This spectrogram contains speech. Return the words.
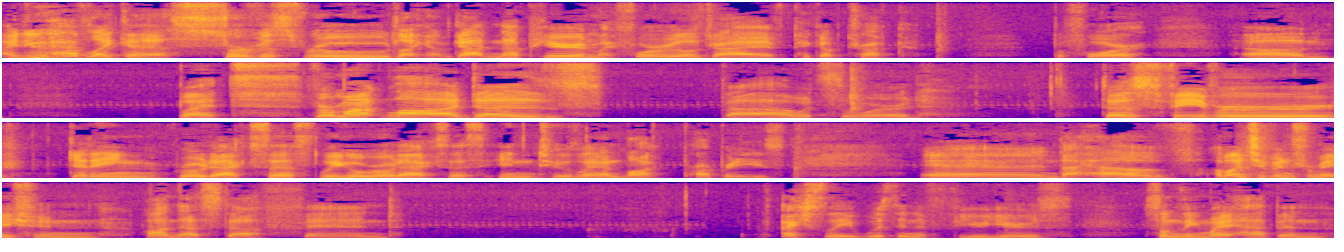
I do have like a service road, like I've gotten up here in my four wheel drive pickup truck before. Um, but Vermont law does, uh, what's the word? Does favor getting road access, legal road access into landlocked properties. And I have a bunch of information on that stuff. And actually, within a few years, something might happen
